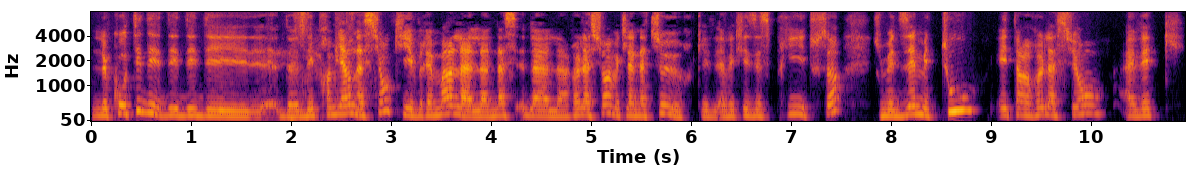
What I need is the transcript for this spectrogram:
le côté des, des, des, des, des, Premières Nations qui est vraiment la, la, la, la relation avec la nature, avec les esprits et tout ça. Je me disais, mais tout est en relation avec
